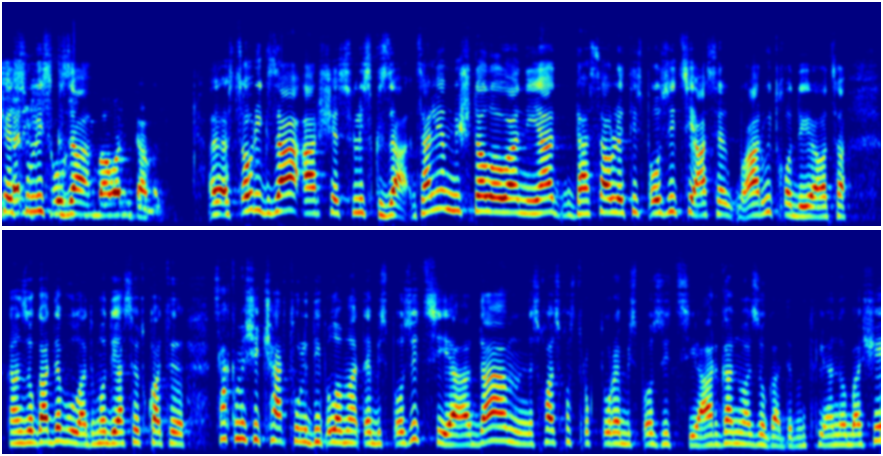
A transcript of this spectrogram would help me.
შესulis გზა. იმავალი თამაში. სწორი გზა არ შესulis გზა. ძალიან მნიშვნელოვანია დასავლეთის პოზიცია, ასე არ ვიტყოდი რაღაცა განზოგადებულად, მოდი ასე ვთქვათ, საქმეში ჩართული დიპლომატების პოზიცია და სხვა სხვა სტრუქტურების პოზიცია არ განვაზოგადებ მთლიანობაში,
